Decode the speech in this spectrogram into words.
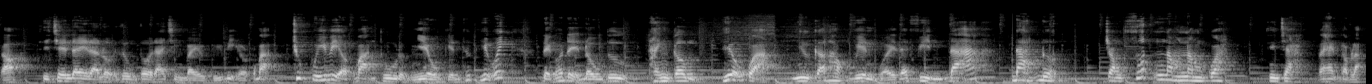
Đó thì trên đây là nội dung tôi đã trình bày với quý vị và các bạn. Chúc quý vị và các bạn thu được nhiều kiến thức hữu ích để có thể đầu tư thành công hiệu quả như các học viên của AZFIN đã đạt được trong suốt 5 năm qua. Xin chào và hẹn gặp lại.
